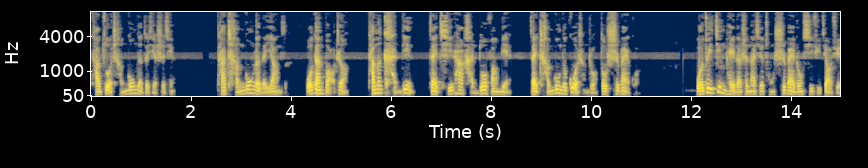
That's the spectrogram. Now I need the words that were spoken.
他做成功的这些事情，他成功了的样子。我敢保证，他们肯定。在其他很多方面，在成功的过程中都失败过。我最敬佩的是那些从失败中吸取教训，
